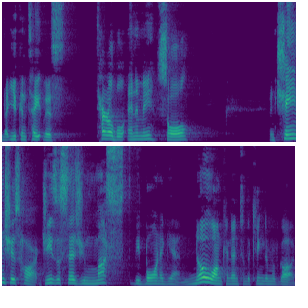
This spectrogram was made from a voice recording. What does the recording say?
that you can take this terrible enemy, Saul, and change his heart. Jesus says you must be born again. No one can enter the kingdom of God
